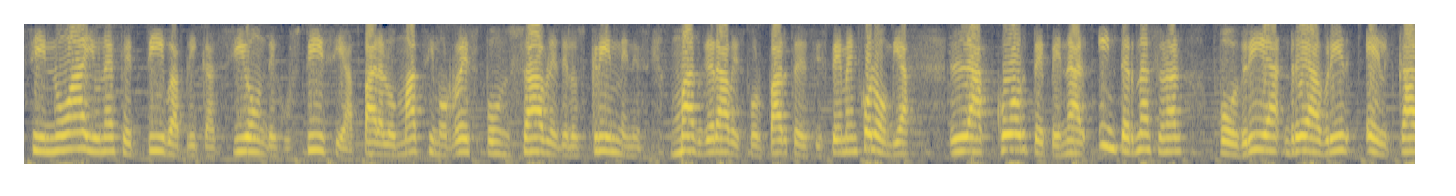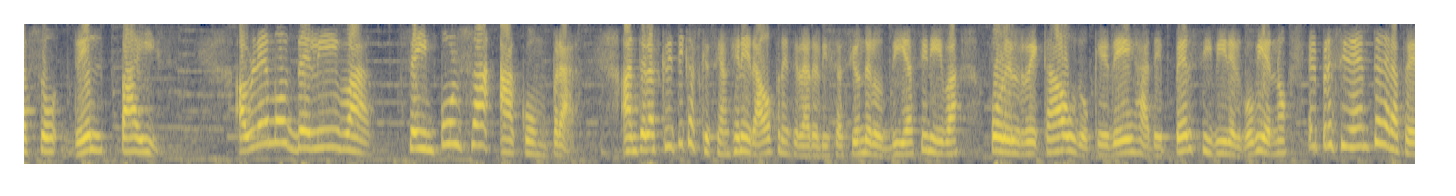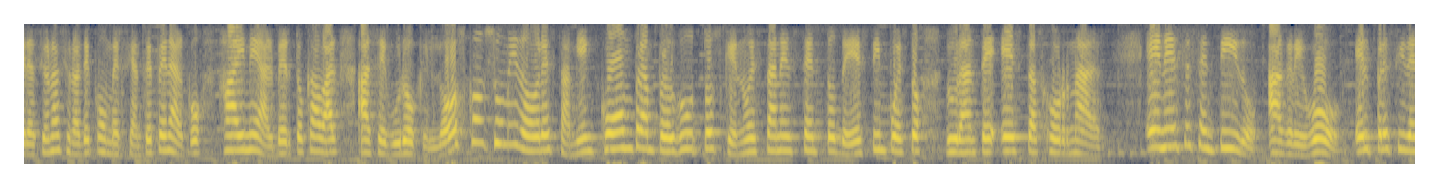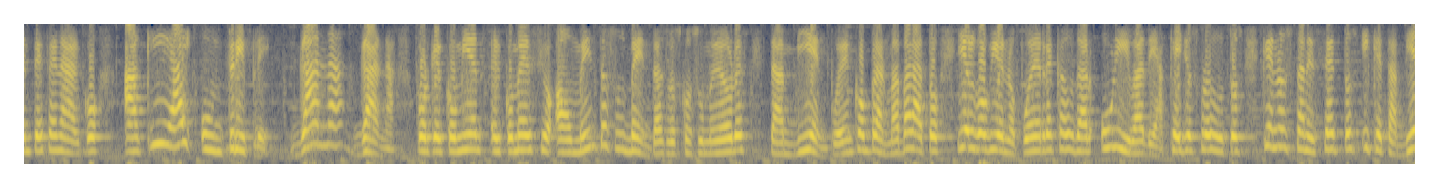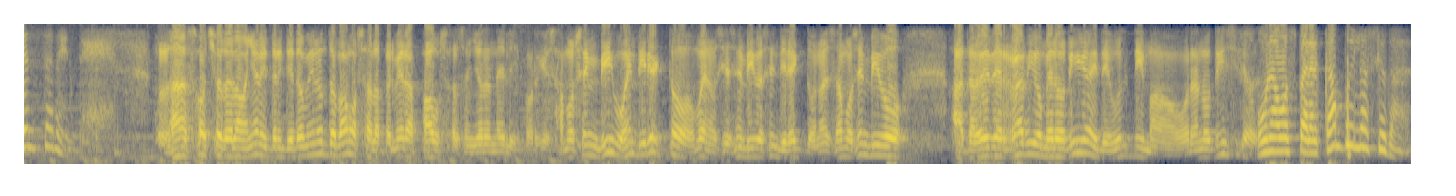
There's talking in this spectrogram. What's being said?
si no hay una efectiva aplicación de justicia para los máximos responsables de los crímenes más graves por parte del sistema en Colombia, la Corte Penal Internacional podría reabrir el caso del país. Hablemos del IVA. Se impulsa a comprar. Ante las críticas que se han generado frente a la realización de los días sin IVA por el recaudo que deja de percibir el gobierno, el presidente de la Federación Nacional de Comerciantes Penalco, Jaime Alberto Cabal, aseguró que los consumidores también compran productos que no están exentos de este impuesto durante estas jornadas. En ese sentido, agregó el presidente Fenalco, aquí hay un triple, gana, gana, porque el, el comercio aumenta sus ventas, los consumidores también pueden comprar más barato y el gobierno puede recaudar un IVA de aquellos productos que no están exentos y que también se venden. Las 8 de la mañana y 32 minutos, vamos a la primera pausa, señora Nelly, porque estamos en vivo, en directo. Bueno, si es en vivo, es en directo, ¿no? Estamos en vivo a través de Radio Melodía y de Última Hora Noticias. Una voz para el campo y la ciudad.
